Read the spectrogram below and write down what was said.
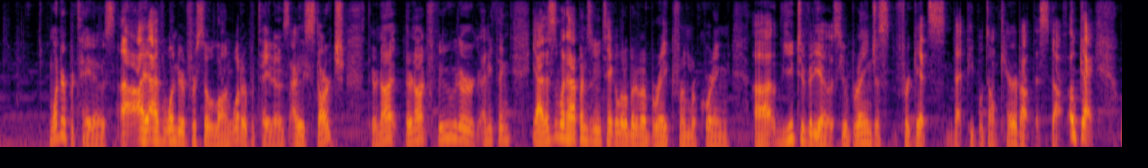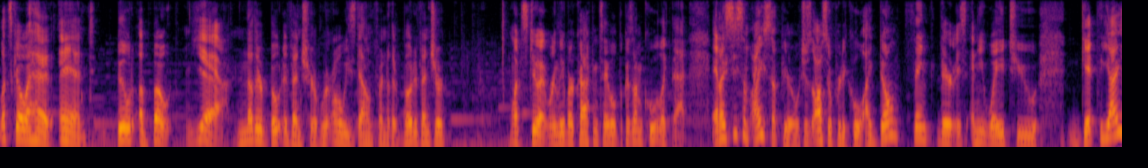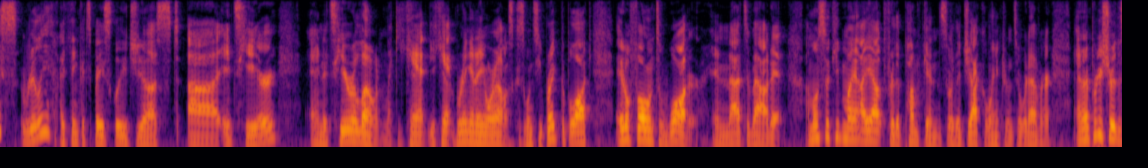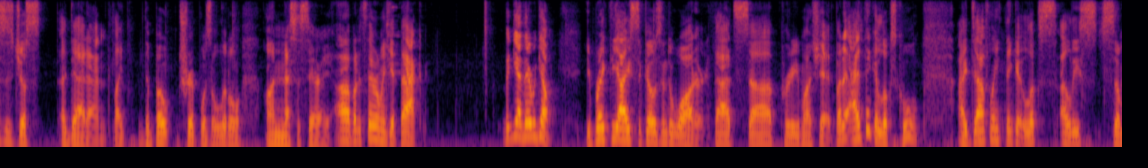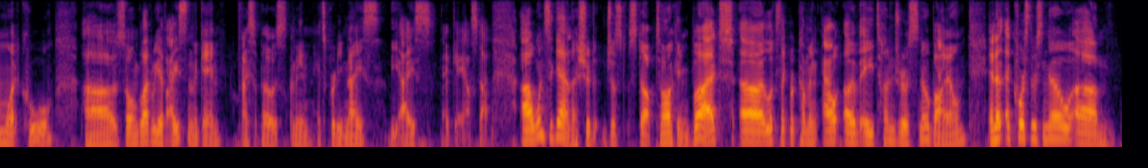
What are potatoes? I, I've wondered for so long. What are potatoes? Are they starch? They're not. They're not food or anything. Yeah, this is what happens when you take a little bit of a break from recording uh, YouTube videos. Your brain just forgets that people don't care about this stuff. Okay, let's go ahead and build a boat. Yeah, another boat adventure. We're always down for another boat adventure. Let's do it. We're leave our crafting table because I'm cool like that. And I see some ice up here, which is also pretty cool. I don't think there is any way to get the ice, really. I think it's basically just, uh, it's here and it's here alone. Like you can't you can't bring it anywhere else because once you break the block, it'll fall into water, and that's about it. I'm also keeping my eye out for the pumpkins or the jack o' lanterns or whatever, and I'm pretty sure this is just a dead end. Like the boat trip was a little unnecessary, uh, but it's there when we get back but yeah, there we go. You break the ice, it goes into water. That's uh, pretty much it. But I think it looks cool. I definitely think it looks at least somewhat cool. Uh, so I'm glad we have ice in the game. I suppose. I mean, it's pretty nice, the ice. Okay, I'll stop. Uh, once again, I should just stop talking, but uh, it looks like we're coming out of a tundra snow biome. And uh, of course, there's no um,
